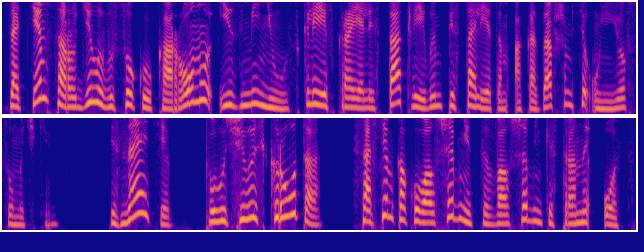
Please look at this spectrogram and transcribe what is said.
Затем соорудила высокую корону из меню, склеив края листа клеевым пистолетом, оказавшимся у нее в сумочке. И знаете, получилось круто! Совсем как у волшебницы в «Волшебнике страны Оз».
